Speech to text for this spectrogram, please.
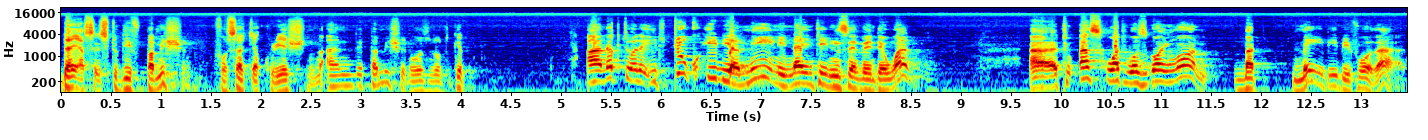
diocese to give permission for such a creation, and the permission was not given. And actually, it took Idi Amin in 1971 uh, to ask what was going on. But maybe before that,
